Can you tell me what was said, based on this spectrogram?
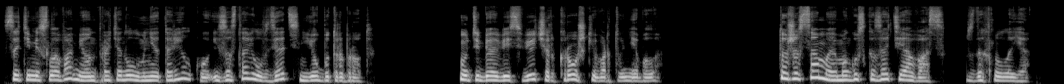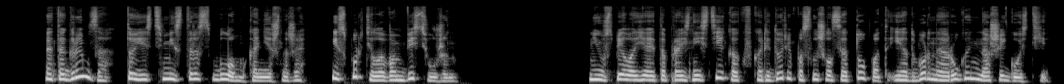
С этими словами он протянул мне тарелку и заставил взять с нее бутерброд. «У тебя весь вечер крошки во рту не было». «То же самое могу сказать и о вас», – вздохнула я. «Это Грымза, то есть мистерс Блом, конечно же, испортила вам весь ужин». Не успела я это произнести, как в коридоре послышался топот и отборная ругань нашей гостьи.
